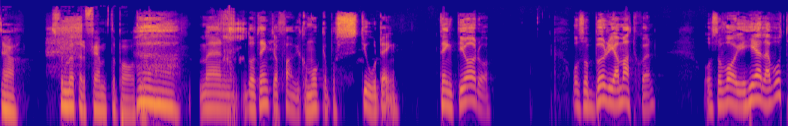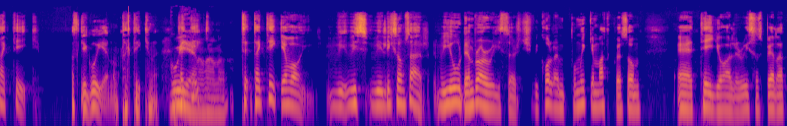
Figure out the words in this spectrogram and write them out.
Ja. Skulle möta det femte paret. Men då tänkte jag fan vi kommer åka på stor däng. Tänkte jag då. Och så börjar matchen. Och så var ju hela vår taktik, jag ska gå igenom taktiken här. Gå Taktik- igenom här nu. taktiken var, vi, vi, vi, liksom så här, vi gjorde en bra research. Vi kollade på mycket matcher som eh, Tio och Alleris har spelat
